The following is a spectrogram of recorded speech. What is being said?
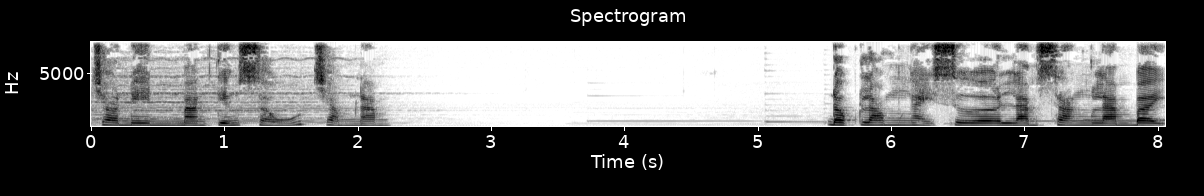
cho nên mang tiếng xấu trăm năm. Độc long ngày xưa làm xăng làm bậy,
